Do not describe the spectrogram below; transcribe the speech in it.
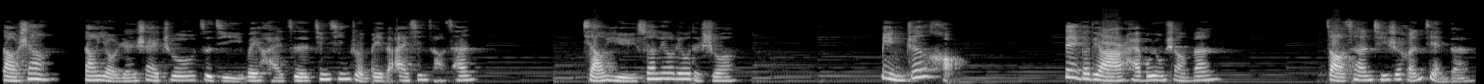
早上，当有人晒出自己为孩子精心准备的爱心早餐，小雨酸溜溜地说：“命真好，这个点儿还不用上班。”早餐其实很简单，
